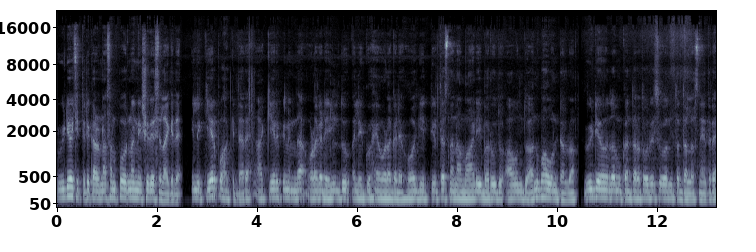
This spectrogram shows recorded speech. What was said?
ವಿಡಿಯೋ ಚಿತ್ರೀಕರಣ ಸಂಪೂರ್ಣ ನಿಷೇಧಿಸಲಾಗಿದೆ. ಇಲ್ಲಿ ಕೇರ್ಪು ಹಾಕಿದ್ದಾರೆ. ಆ ಕೇರ್ಪಿನಿಂದ ಒಳಗಡೆ ಇಳಿದು, ಅಲ್ಲಿ ಗುಹೆ ಒಳಗಡೆ ಹೋಗಿ ತೀರ್ಥ ಸ್ನಾನ ಮಾಡಿ ಬರುವುದು ಆ ಒಂದು ಅನುಭವ ಉಂಟಲ್ವಾ? ವಿಡಿಯೋದ ಮುಖಾಂತರ ತೋರಿಸುವಂಥದ್ದಲ್ಲ ಸ್ನೇಹಿತರೆ.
